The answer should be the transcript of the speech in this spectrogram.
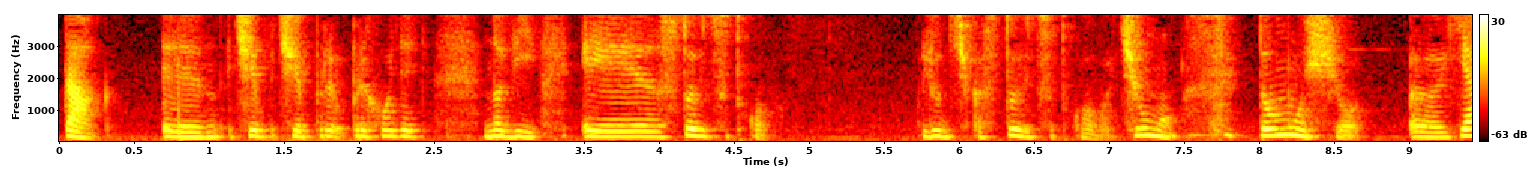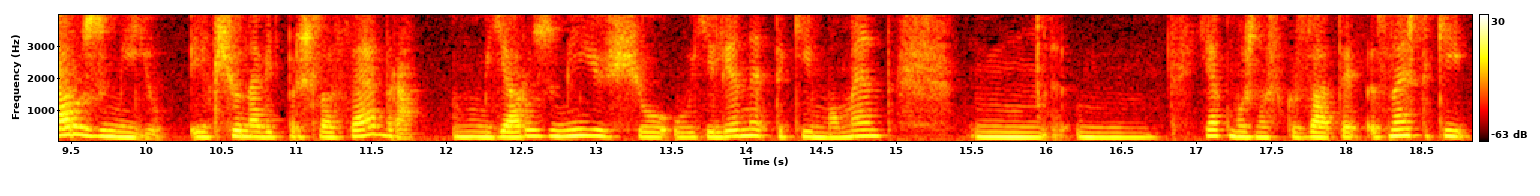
Так, е, чи, чи приходять нові? Е, Стовідсотково. Людочка, стовідсотково. Чому? Тому що е, я розумію, якщо навіть прийшла зебра, я розумію, що у Єлени такий момент, як можна сказати, знаєш, такий.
